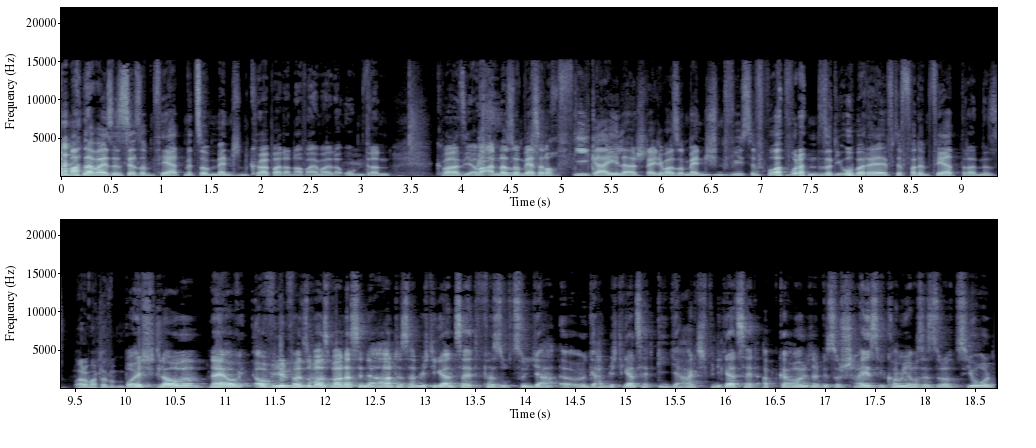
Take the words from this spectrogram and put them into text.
Normalerweise ist ja so ein Pferd mit so einem Menschenkörper dann auf einmal da oben dran quasi. Aber andersrum wäre es ja noch viel geiler. Stell dir mal so Menschenfüße vor, wo dann so die obere Hälfte von dem Pferd dran ist. Oder macht das Boah, ich glaube, naja, auf, auf, jeden Fall sowas war das in der Art. Das hat mich die ganze Zeit versucht zu ja, äh, hat mich die ganze Zeit gejagt. Ich bin die ganze Zeit abgeholt, hab mir so scheiße, wie komme ich aus der Situation?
